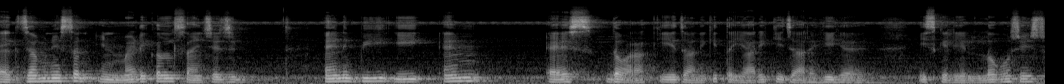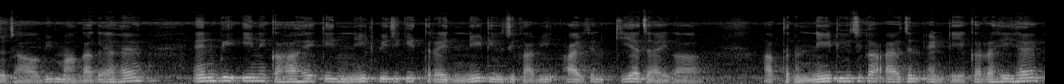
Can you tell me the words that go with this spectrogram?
Examination in Medical Sciences N B E M S द्वारा किए जाने की तैयारी की जा रही है। इसके लिए लोगों से सुझाव भी मांगा गया है। एन ने कहा है कि नीट पीजी की तरह नीट यूजी का भी आयोजन किया जाएगा। अब तक नीट यूजी का आयोजन एनटीए कर रही है,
